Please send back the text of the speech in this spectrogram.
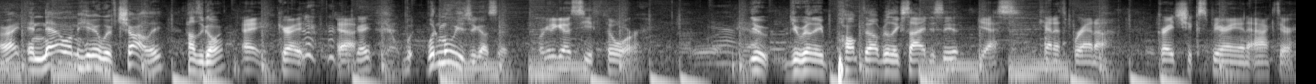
All right, and now I'm here with Charlie. How's it going? Hey, great. Yeah. Great. What movie did you go see? We're gonna go see Thor. You you really pumped up, really excited to see it? Yes, Kenneth Branagh, great Shakespearean actor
